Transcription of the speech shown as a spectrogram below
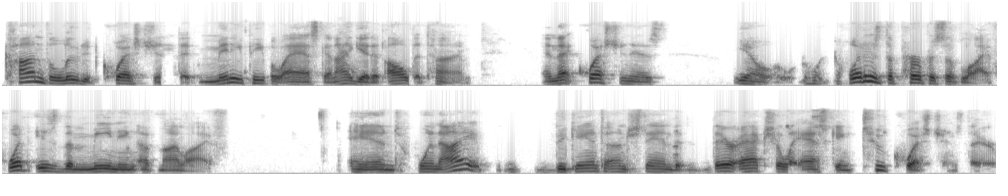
convoluted question that many people ask, and I get it all the time. And that question is, you know, what is the purpose of life? What is the meaning of my life? And when I began to understand that they're actually asking two questions there,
